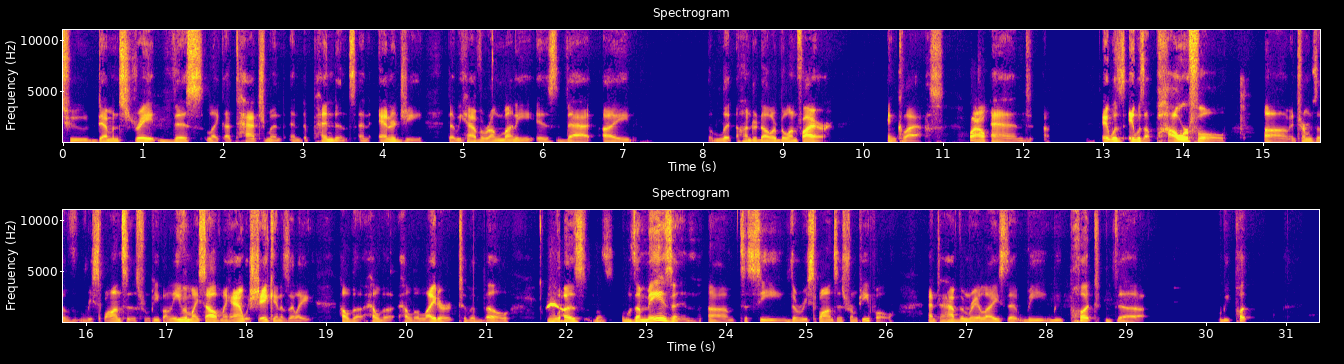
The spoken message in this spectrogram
to demonstrate this like attachment and dependence and energy that we have around money is that I lit a hundred dollar bill on fire in class. Wow. And uh, it was it was a powerful um, in terms of responses from people, and even myself, my hand was shaking as I like held the held the held the lighter to the bill. Was was was amazing um, to see the responses from people and to have them realize that we we put the we put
